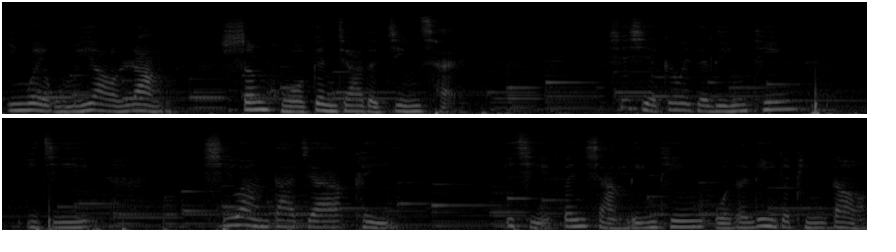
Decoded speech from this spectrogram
因为我们要让生活更加的精彩。谢谢各位的聆听，以及希望大家可以一起分享、聆听我的另一个频道。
